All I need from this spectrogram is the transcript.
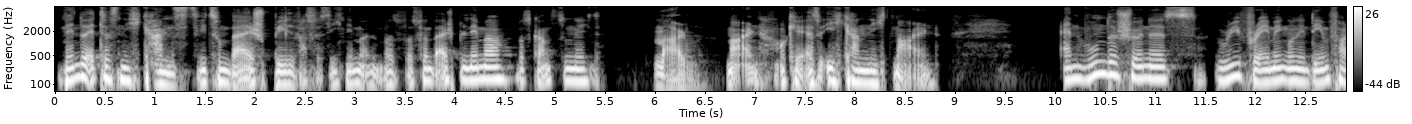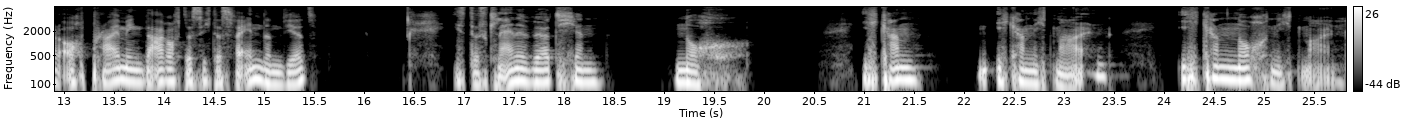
Wenn du etwas nicht kannst, wie zum Beispiel, was weiß ich, nehmen, was, was für ein Beispiel nehmen wir, was kannst du nicht? Malen. Malen. Okay, also ich kann nicht malen. Ein wunderschönes Reframing und in dem Fall auch Priming darauf, dass sich das verändern wird, ist das kleine Wörtchen noch. Ich kann, ich kann nicht malen. Ich kann noch nicht malen.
